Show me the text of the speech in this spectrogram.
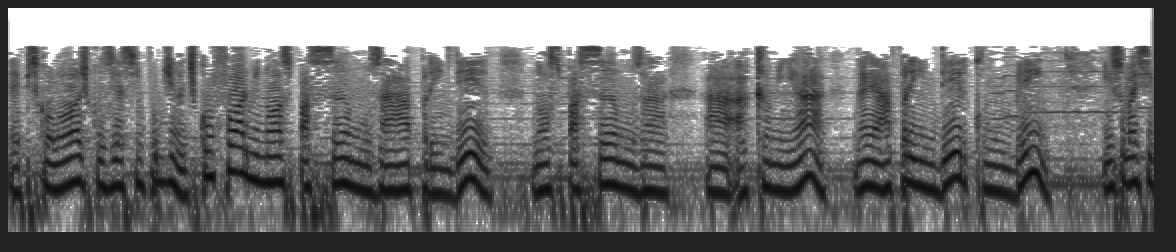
é, psicológicos e assim por diante. Conforme nós passamos a aprender, nós passamos a, a, a caminhar, né, a aprender com o bem, isso vai se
